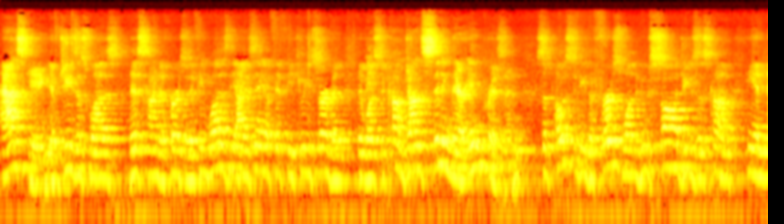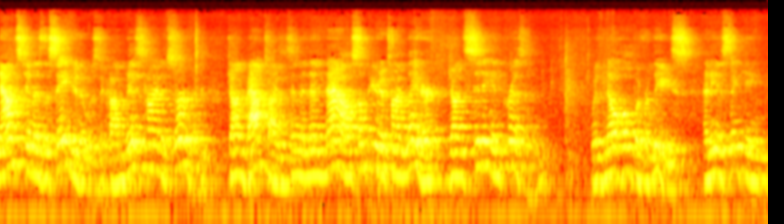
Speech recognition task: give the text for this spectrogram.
asking if Jesus was this kind of person, if he was the Isaiah 53 servant that was to come. John's sitting there in prison, supposed to be the first one who saw Jesus come. He announced him as the Savior that was to come, this kind of servant. John baptizes him, and then now, some period of time later, John's sitting in prison with no hope of release, and he is thinking,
